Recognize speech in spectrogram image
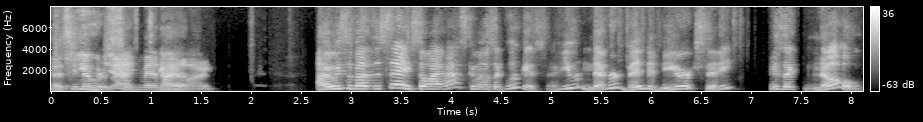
Has he huge never seen Manhattan? skyline. I was about to say, so I asked him, I was like, Lucas, have you never been to New York City? He's like, no.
